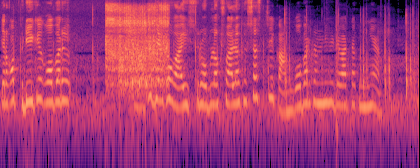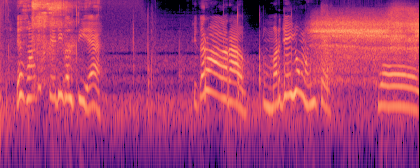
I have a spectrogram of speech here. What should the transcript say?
तेरे को फ्री के गोबर तो देखो गाइस रोब्लॉक्स वालों के सस्ते काम, गोबर करने की जगह तक नहीं है। ये सारी तेरी गलती है। किधर आ रहा तुम मर जाइयो वहीं पे। भाई।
